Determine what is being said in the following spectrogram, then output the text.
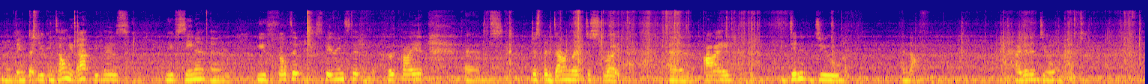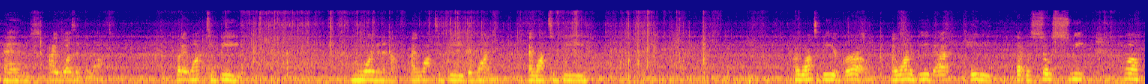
And I think that you can tell me that because you've seen it and you've felt it, experienced it, and been hurt by it, and just been downright destroyed. And I didn't do enough. I didn't do enough. And I wasn't enough. But I want to be more than enough. I want to be the one. I want to be. I want to be your girl. I want to be that Katie that was so sweet. Well,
